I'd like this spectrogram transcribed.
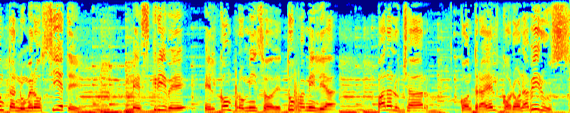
Pregunta número 7. Escribe el compromiso de tu familia para luchar contra el coronavirus.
